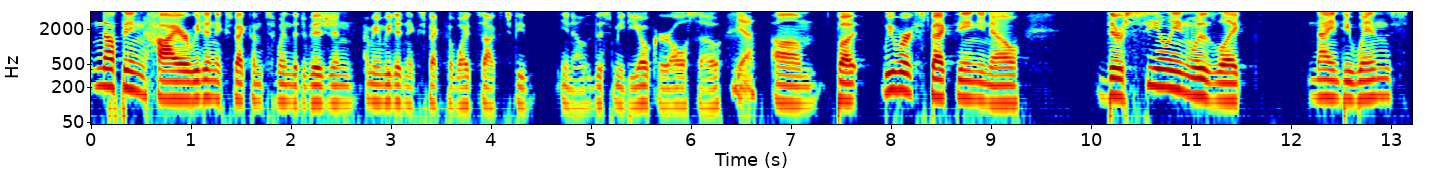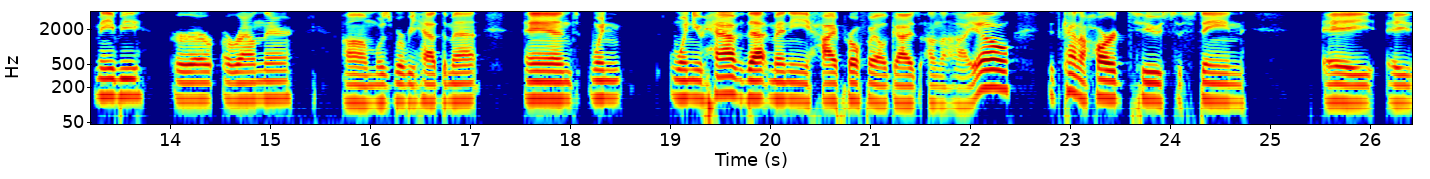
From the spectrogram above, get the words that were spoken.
nothing higher. We didn't expect them to win the division. I mean, we didn't expect the White Sox to be, you know, this mediocre. Also, Yeah. um, but we were expecting, you know, their ceiling was like 90 wins, maybe, or around there, um, was where we had them at. And when when you have that many high profile guys on the IL, it's kind of hard to sustain a a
